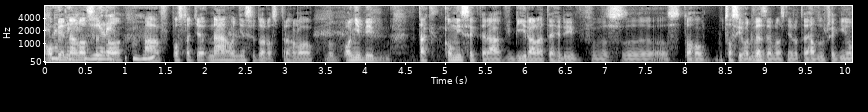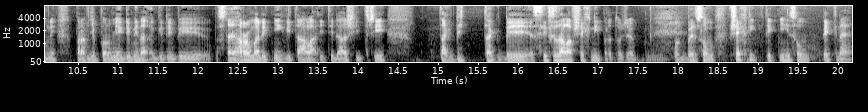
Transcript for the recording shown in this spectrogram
objednalo se to mm-hmm. a v podstatě náhodně se to roztrhlo. Oni by, tak komise, která vybírala tehdy z, z toho, co si odveze vlastně do té Habsburské knihovny, pravděpodobně, kdyby, kdyby z té hromady knih vytáhla i ty další tři, tak by tak by si vzala všechny, protože jsou, všechny ty knihy jsou pěkné.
